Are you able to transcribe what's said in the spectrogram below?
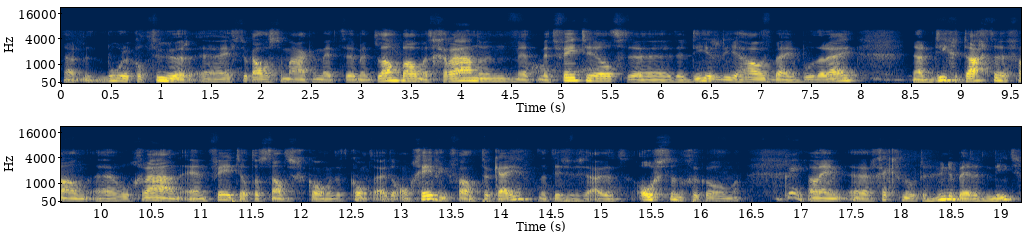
Nou, de boerencultuur eh, heeft natuurlijk alles te maken met, uh, met landbouw, met granen, met, met veeteelt, de, de dieren die je houdt bij een boerderij. Nou, die gedachte van uh, hoe graan en veeteelt tot stand is gekomen, dat komt uit de omgeving van Turkije. Dat is dus uit het oosten gekomen. Okay. Alleen uh, gek genoeg de hunebedden niet.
